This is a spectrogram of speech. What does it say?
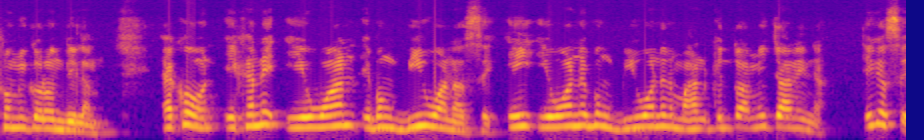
সমীকরণ দিলাম। এখন এখানে এ ওয়ান এবং বি ওয়ান আছে। এই এ ওয়ান এবং বি ওয়ানের মান কিন্তু আমি জানি না, ঠিক আছে?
